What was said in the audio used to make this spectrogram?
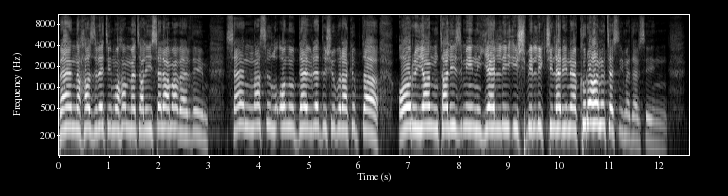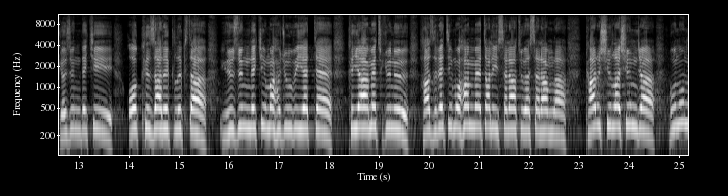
ben Hazreti Muhammed Aleyhisselam'a verdim. Sen nasıl onu devre dışı bırakıp da oryantalizmin yerli işbirlikçilerine Kur'an'ı teslim edersin? Gözündeki o kızarıklıkta, yüzündeki mahcubiyette, kıyamet günü Hazreti Muhammed Aleyhisselatu Vesselam'la karşılaşınca bunun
